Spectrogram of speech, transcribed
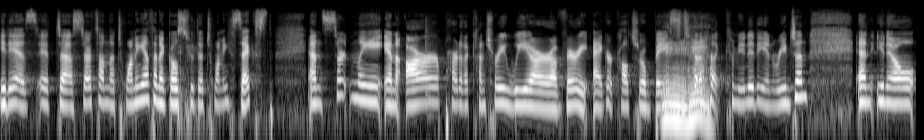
It is. It uh, starts on the 20th and it goes through the 26th. And certainly in our part of the country, we are a very agricultural based community and region. And, you know,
